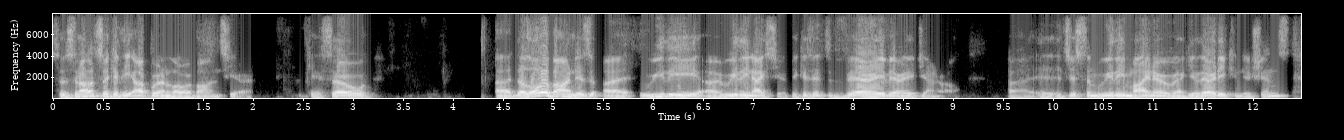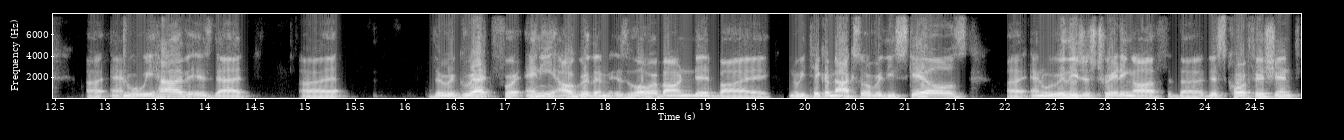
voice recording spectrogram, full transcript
So, so now let's look at the upper and lower bounds here. Okay, so uh, the lower bound is uh, really, uh, really nice here because it's very, very general. Uh, it, it's just some really minor regularity conditions. Uh, and what we have is that uh, the regret for any algorithm is lower bounded by, you know, we take a max over these scales, and we're really just trading off the this coefficient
